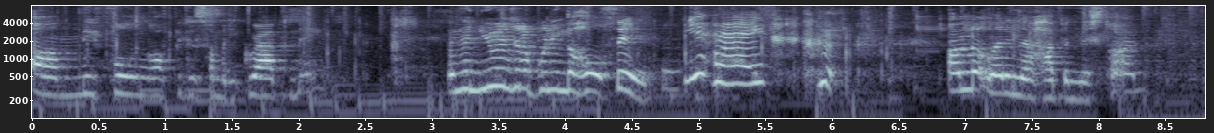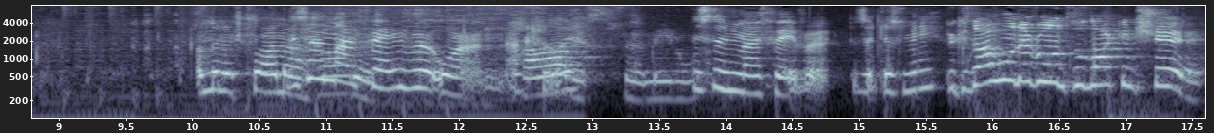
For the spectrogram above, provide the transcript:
um, me falling off because somebody grabbed me. And then you ended up winning the whole thing. Yay! I'm not letting that happen this time. I'm gonna try my this is my favorite one, actually. hardest for me to This is my favorite. Is it just me? because I want everyone to like and share.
